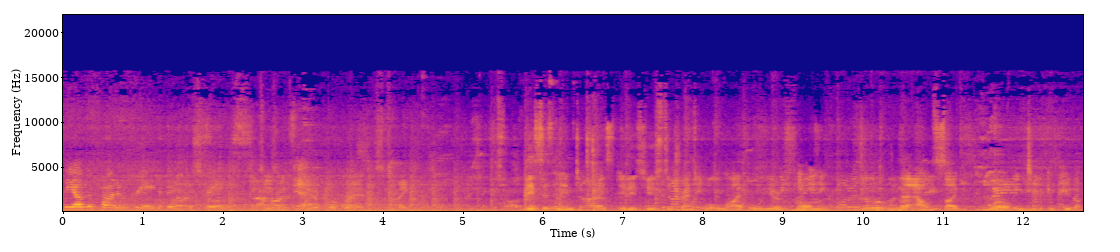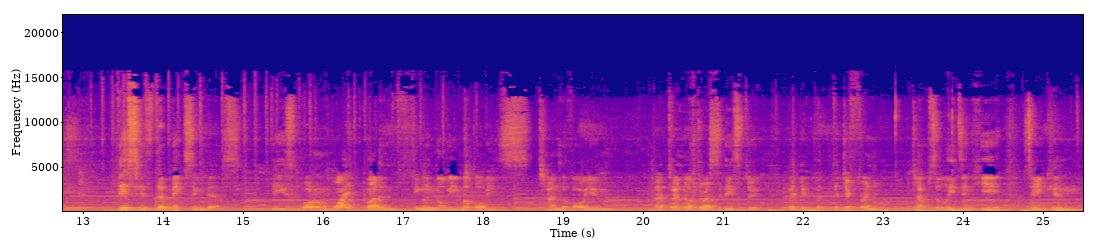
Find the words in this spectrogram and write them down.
The other part of creative industries. using computer programs to make This is an interface. It is used to transport live audio from the, the outside world into the computer. This is the mixing desk. These bottom white button thingy nobby mabobbies turn the volume. I don't know if the rest of these do, but you put the different types of leads in here so you can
